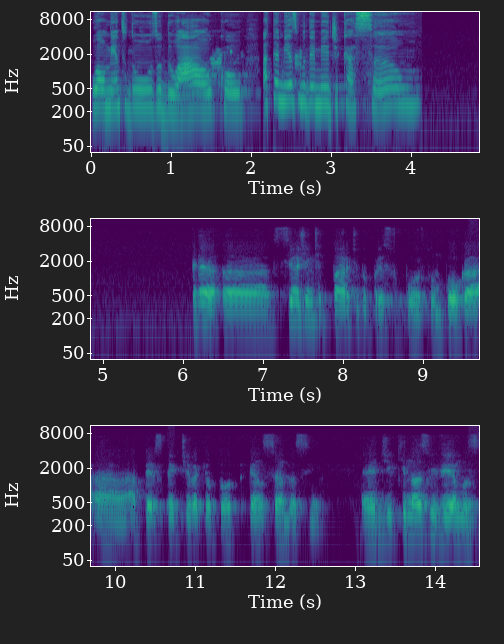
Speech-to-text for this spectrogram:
o aumento do uso do álcool, até mesmo de medicação. É, uh, se a gente parte do pressuposto, um pouco a, a, a perspectiva que eu estou pensando assim, é de que nós vivemos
